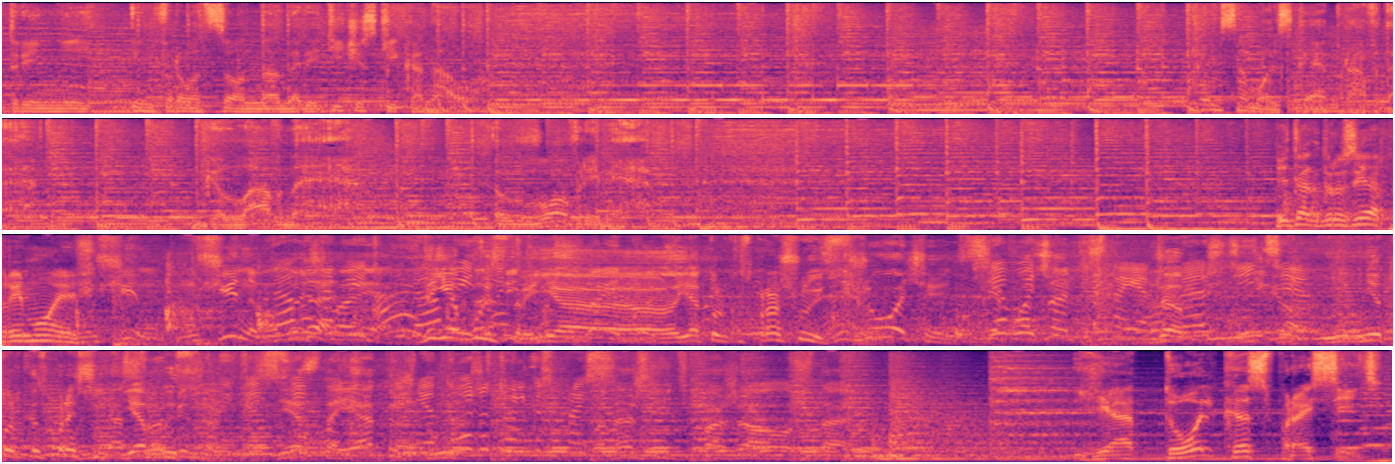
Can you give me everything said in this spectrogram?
утренний информационно-аналитический канал. «Комсомольская правда». Главное – вовремя. Итак, друзья, прямой. Мужчина, мужчина, вы куда? Да я быстро, я, я только спрошу и все. очередь. Все в очереди стоят. Да, Подождите. мне, мне только спросить, я быстро. Все стоят и Мне ждут. тоже только спросить. Подождите, пожалуйста. Я только спросить.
